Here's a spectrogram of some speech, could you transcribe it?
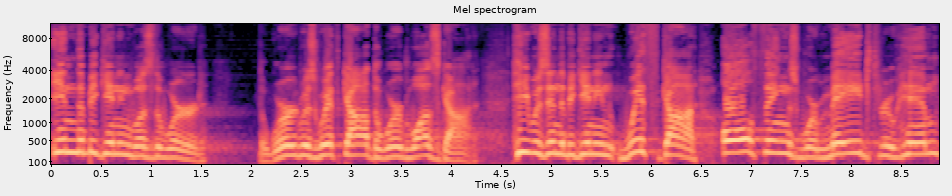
In the beginning was the Word the Word was with God, the Word was God. He was in the beginning with God. All things were made through Him.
